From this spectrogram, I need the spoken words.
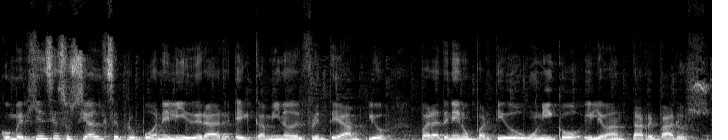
Convergencia Social se propone liderar el camino del Frente Amplio para tener un partido único y levantar reparos.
